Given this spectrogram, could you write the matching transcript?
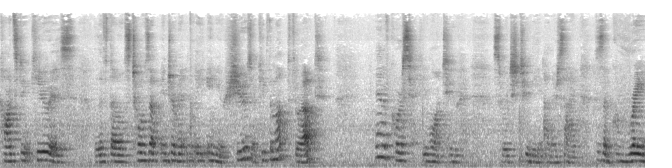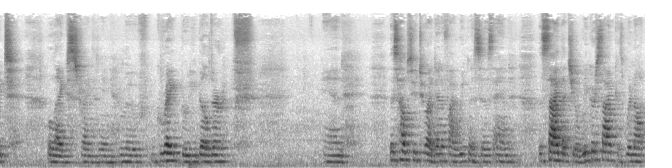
Constant cue is lift those toes up intermittently in your shoes or keep them up throughout. And of course, you want to switch to the other side. This is a great leg strengthening move, great booty builder. And this helps you to identify weaknesses and the side that's your weaker side, because we're not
